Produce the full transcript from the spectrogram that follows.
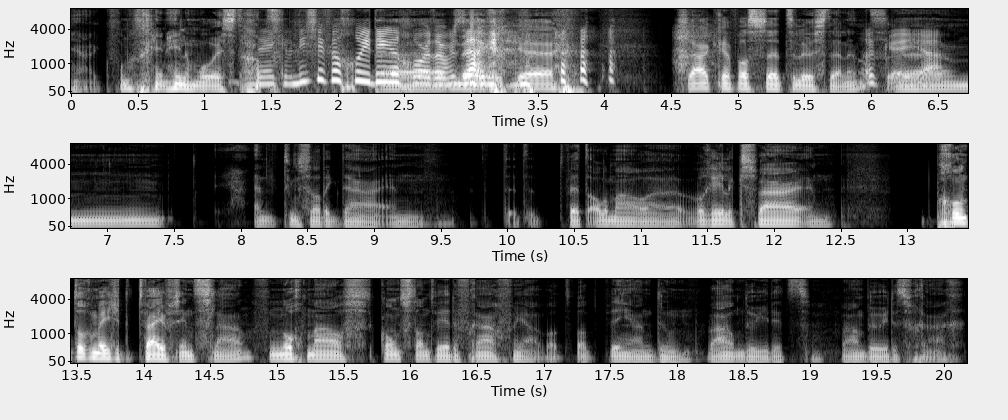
ja, ik vond het geen hele mooie stad. nee, ik heb niet zoveel goede dingen Eh, gehoord over nee, zaken. ik, eh, Zagreb was eh, teleurstellend. Oké, ja. Ehm, ja, En toen zat ik daar en het, het werd allemaal eh, wel redelijk zwaar. En ik begon toch een beetje de twijfels in te slaan. Van nogmaals constant weer de vraag van ja, wat, wat ben je aan het doen? Waarom doe je dit? Waarom wil je dit zo graag?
